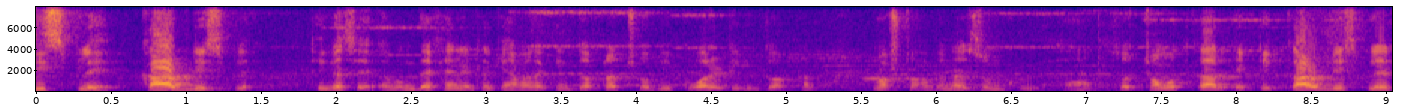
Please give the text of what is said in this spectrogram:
display curve display ঠিক আছে? এবং দেখেন, এটা ক্যামেরা কিন্তু আপনার ছবি কোয়ালিটি কিন্তু আপনার নষ্ট হবে না জুম করলে হ্যাঁ? সো চমৎকার একটি কার্ভ ডিসপ্লের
